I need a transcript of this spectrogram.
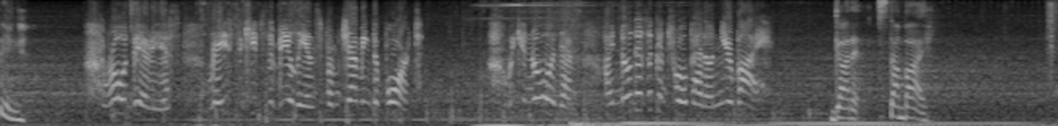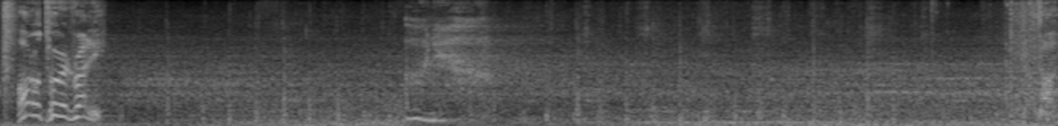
Stopping? Road barriers, raised to keep civilians from jamming the port. We can lower them. I know there's a control panel nearby. Got it. Stand by. Auto turret ready. Oh no. Done.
